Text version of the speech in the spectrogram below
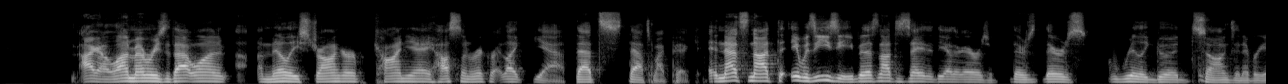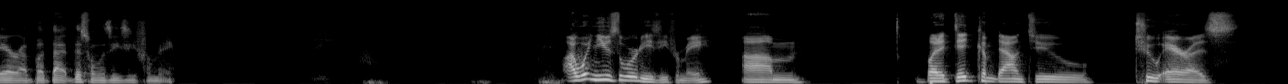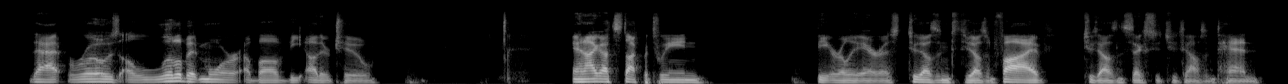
i got a lot of memories of that one. A milli stronger kanye hustling rick like yeah that's that's my pick. And that's not it was easy but that's not to say that the other eras are there's there's really good songs in every era but that this one was easy for me I wouldn't use the word easy for me. Um, but it did come down to two eras that rose a little bit more above the other two. And I got stuck between the early eras 2000 to 2005, 2006 to 2010.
